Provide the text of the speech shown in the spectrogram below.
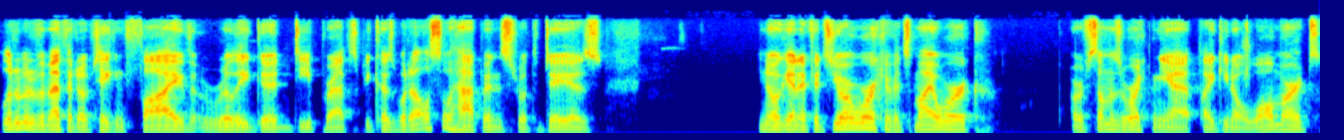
little bit of a method of taking five really good deep breaths. Because what also happens throughout the day is, you know, again, if it's your work, if it's my work, or if someone's working at like you know Walmart,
